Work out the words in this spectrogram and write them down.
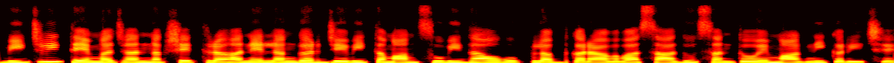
વીજળી તેમજ અન્નક્ષેત્ર અને લંગર જેવી તમામ સુવિધાઓ ઉપલબ્ધ કરાવવા સાધુ સંતોએ માગણી કરી છે.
